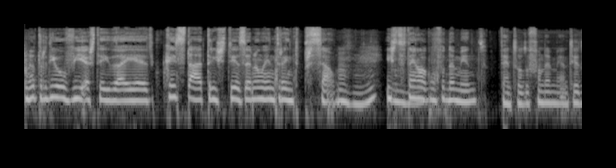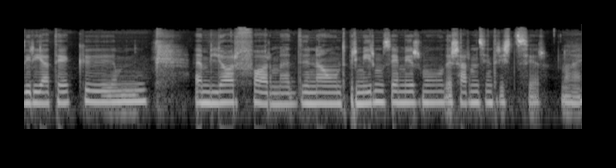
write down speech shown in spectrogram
No outro dia ouvi esta ideia de que quem se dá a tristeza não entra em depressão. Uhum. Isto uhum. tem algum fundamento? Tem todo o fundamento. Eu diria até que. Hum, a melhor forma de não deprimirmos é mesmo deixarmos entristecer, não é?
